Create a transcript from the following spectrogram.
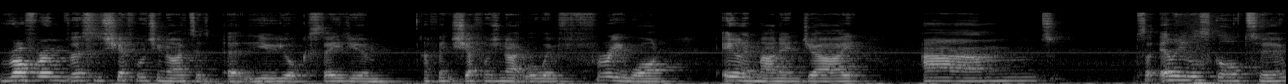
Rotherham versus Sheffield United at the New York Stadium. I think Sheffield United will win 3 1. Iliman Ndiaye, and so Ilya will score 2.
